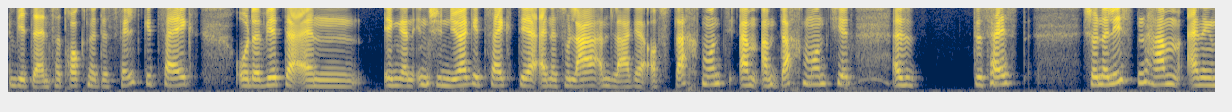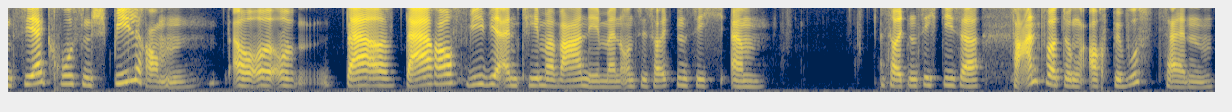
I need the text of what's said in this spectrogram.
wird da ein vertrocknetes Feld gezeigt oder wird da ein irgendein Ingenieur gezeigt, der eine Solaranlage aufs Dach am, am Dach montiert. Also das heißt, Journalisten haben einen sehr großen Spielraum da, darauf, wie wir ein Thema wahrnehmen. Und sie sollten sich, ähm, sollten sich dieser Verantwortung auch bewusst sein.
